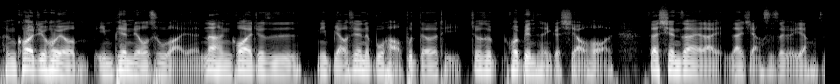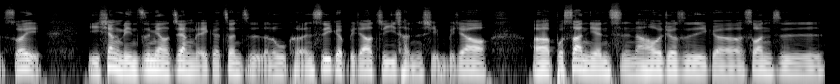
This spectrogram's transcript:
很快就会有影片流出来的。那很快就是你表现的不好、不得体，就是会变成一个笑话。在现在来来讲是这个样子，所以以像林之妙这样的一个政治人物，可能是一个比较基层型、比较呃不善言辞，然后就是一个算是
